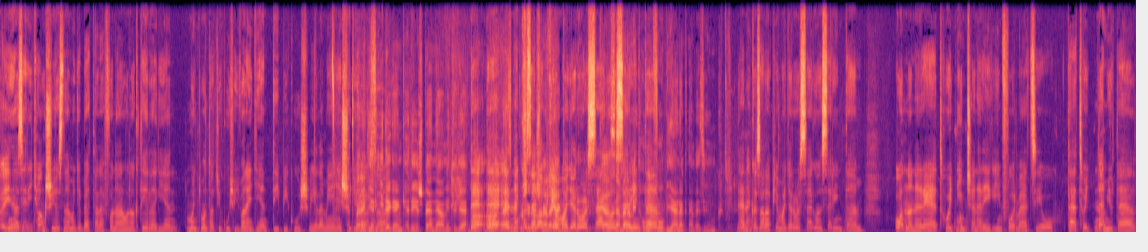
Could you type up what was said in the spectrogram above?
uh, én azért így hangsúlyoznám, hogy a betelefon telefonálónak tényleg ilyen, mondhatjuk úgy, hogy van egy ilyen tipikus vélemény. És hát ugye van egy ilyen a... idegenkedés benne, amit ugye de, a, a de ennek az alapja Magyarországon szemben, szerintem... amit homofóbiának nevezünk. De ennek az alapja Magyarországon szerintem onnan ered, hogy nincsen elég információ tehát, hogy nem jut el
